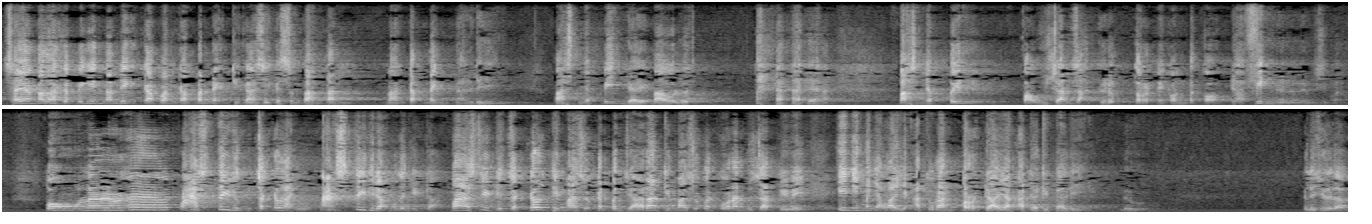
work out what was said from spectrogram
saya malah kepingin nanti kapan-kapan nek dikasih kesempatan mangkat neng Bali pas nyepi gawe maulud. pas nyepi Fauzan sak grup truknya kon teko, Davin Pola pasti dicekel aku, pasti tidak mungkin tidak. Pasti dicekel, dimasukkan penjara, dimasukkan koran besar dewi. Ini menyalahi aturan perda yang ada di Bali. Loh. Lucu loh.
